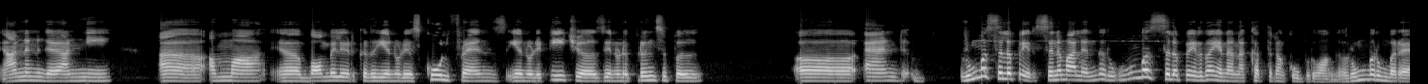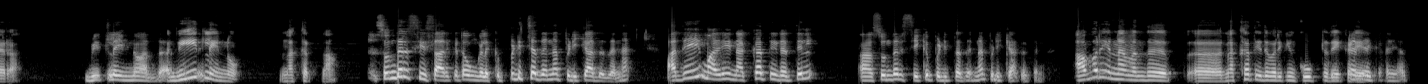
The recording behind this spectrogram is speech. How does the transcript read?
அண்ணனுங்க அண்ணி அம்மா பாம்பேல இருக்கிறது என்னுடைய ஸ்கூல் ஃப்ரெண்ட்ஸ் என்னுடைய டீச்சர்ஸ் என்னோட பிரின்சிபல் அண்ட் ரொம்ப சில பேர் சினிமால இருந்து ரொம்ப சில பேர் தான் என்ன நக்கத்து நான் கூப்பிடுவாங்க. ரொம்ப ரொம்ப ரேரா வீட்டுல இன்னும் அந்த வீட்ல இன்னும் நக்கத் தான். சுந்தர்சி சார்கிட்ட உங்களுக்கு பிடிச்சது என்ன பிடிக்காதது என்ன? அதே மாதிரி நக்கத்திடத்தில் சுந்தர்சிக்கு பிடித்தது என்ன பிடிக்காதது என்ன? அவர் என்ன வந்து ஆஹ் நக்கத் இது வரைக்கும் கூப்பிட்டதே கிடையாது. கிடையாது.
